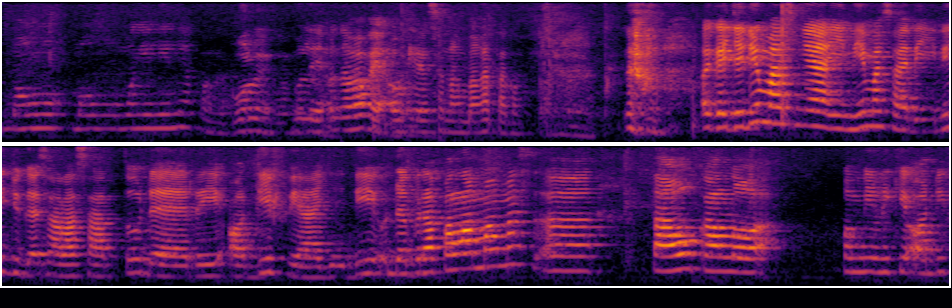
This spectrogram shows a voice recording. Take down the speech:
mau mau ngomongin ini apa enggak? Boleh. boleh Oh, nggak apa-apa ya? Oke senang banget aku. Oke jadi masnya ini mas Adi ini juga salah satu dari odif ya? Jadi udah berapa lama mas eh, tahu kalau memiliki odif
